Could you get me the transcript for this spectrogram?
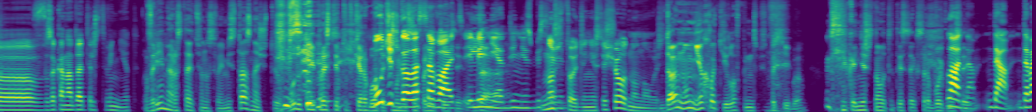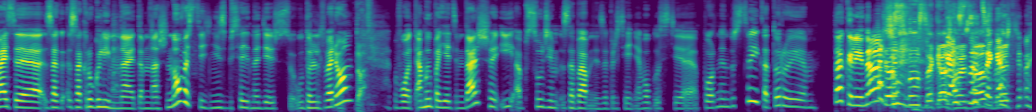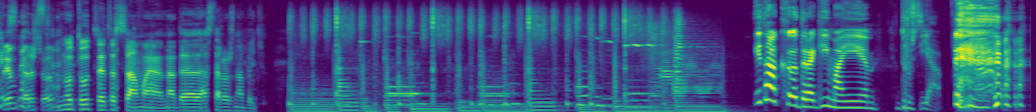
в законодательстве нет. Время расставить все на свои места, значит, будут ли проститутки работать Будешь голосовать или нет, Денис Ну Беседин? что, Денис, еще одну новость? Да, ну мне хватило, в принципе, спасибо. Конечно, вот этой секс-работницей. Ладно, да, давайте за- закруглим на этом наши новости. Денис Беседин, надеюсь, удовлетворен. Да. Вот, а мы поедем дальше и обсудим забавные изобретения в области порноиндустрии, которые Так или иначе. Коснуться каждого из нас, блядь, прям хорошо. Ну, тут это самое, надо осторожно быть. Итак, дорогие мои друзья,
